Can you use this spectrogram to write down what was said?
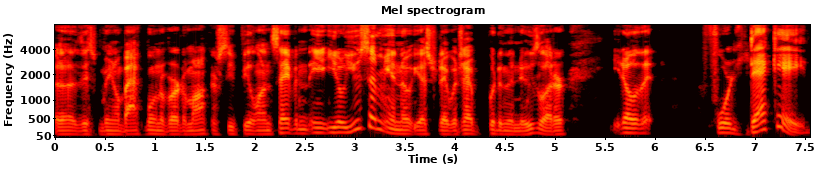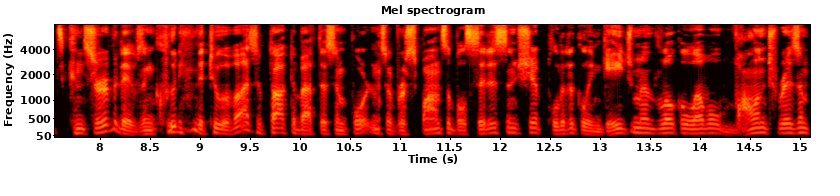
uh, this you know backbone of our democracy feel unsafe. And you know, you sent me a note yesterday, which I put in the newsletter. You know that for decades, conservatives, including the two of us, have talked about this importance of responsible citizenship, political engagement at the local level, voluntarism,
